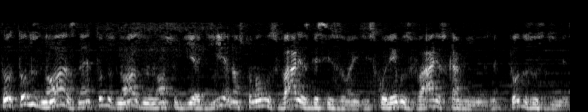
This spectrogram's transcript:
to, todos nós, né? Todos nós no nosso dia a dia, nós tomamos várias decisões, escolhemos vários caminhos, né? Todos os dias.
